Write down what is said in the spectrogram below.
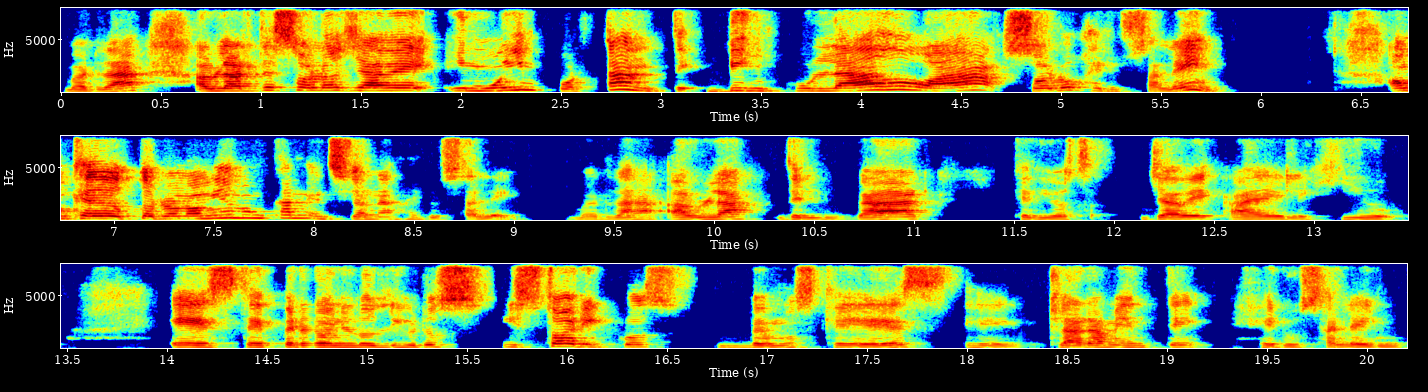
¿verdad? Hablar de solo Yahvé y muy importante, vinculado a solo Jerusalén. Aunque Deuteronomio nunca menciona Jerusalén, ¿verdad? Habla del lugar que Dios Yahvé ha elegido. Este, pero en los libros históricos vemos que es eh, claramente Jerusalén.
